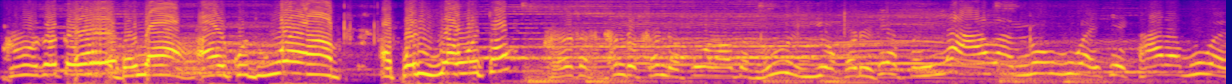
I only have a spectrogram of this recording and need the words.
ભણવા જાતા હોય? ભલા. આ કોઈ હોય આમ. આ પડી ગયા હોય તો? ઠંડો ઠંડો આવતો ભૂલ ગયો પડી. એ આવા નો હોય કે ખારા મુવાય.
